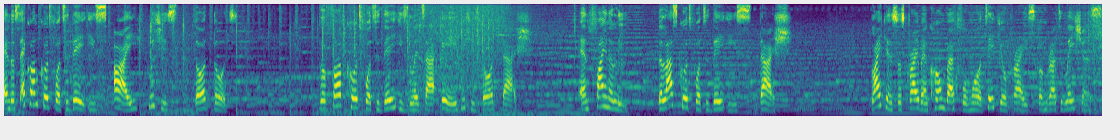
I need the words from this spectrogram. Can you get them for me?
And the second code for today is I, which is dot dot. The third code for today is letter A, which is dot dash. And finally, the last code for today is dash. Like and subscribe and come back for more. Take your prize. Congratulations.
